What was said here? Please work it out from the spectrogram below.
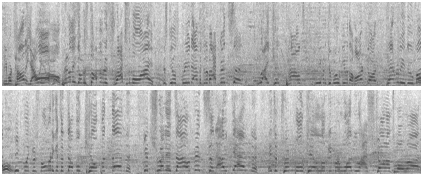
the immortality. Yawi, oh, oh! penalty zone to stop him tracks. Moai just deals free damage to the back. Vincent, Lycan pounce. Even Kabuki with a hard guard can't really do much. Oh. He flickers forward, he gets a double kill, but then gets shredded down. Vincent again. It's a triple kill, looking for one last shot onto Orad,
